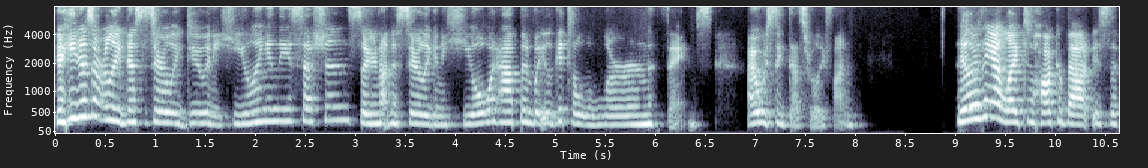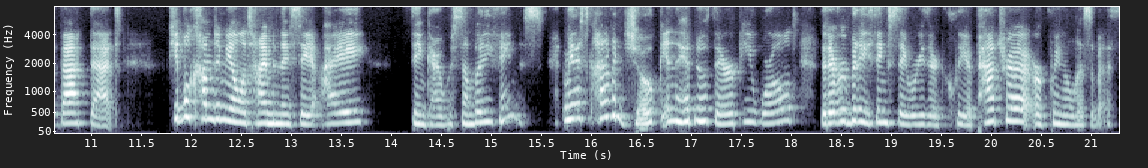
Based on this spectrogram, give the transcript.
Now he doesn't really necessarily do any healing in these sessions, so you're not necessarily going to heal what happened, but you'll get to learn things. I always think that's really fun. The other thing I like to talk about is the fact that people come to me all the time and they say, I think I was somebody famous. I mean, it's kind of a joke in the hypnotherapy world that everybody thinks they were either Cleopatra or Queen Elizabeth.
